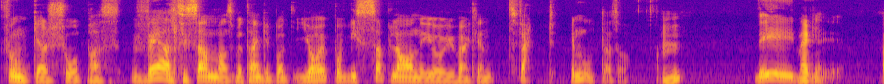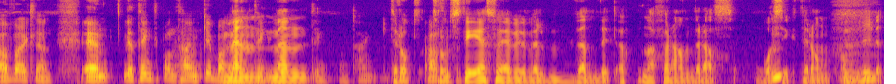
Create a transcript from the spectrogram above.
funkar så pass väl tillsammans med tanke på att jag är på vissa plan är jag ju verkligen tvärt emot alltså. Mm. Det är... Verkligen. Ja, verkligen. Eh, jag tänkte på en tanke bara. Men- tänkte, men- tanke. Trots, Ja, trots det så är vi väl väldigt öppna för andras åsikter om, om livet.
